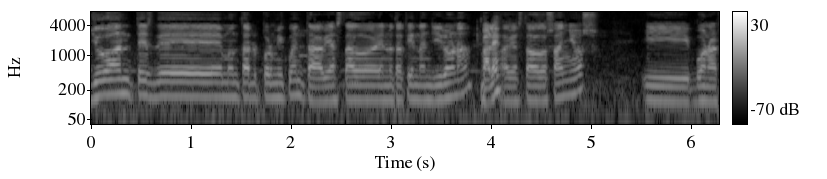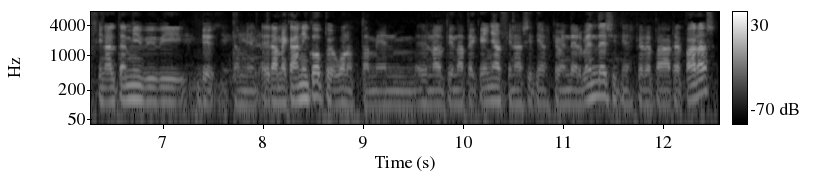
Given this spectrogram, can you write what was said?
Yo antes de montar por mi cuenta había estado en otra tienda en Girona. Vale. Había estado dos años. Y bueno, al final también viví, vi- también era mecánico, pero bueno, también es una tienda pequeña, al final si tienes que vender, vendes, si tienes que reparar, reparas.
